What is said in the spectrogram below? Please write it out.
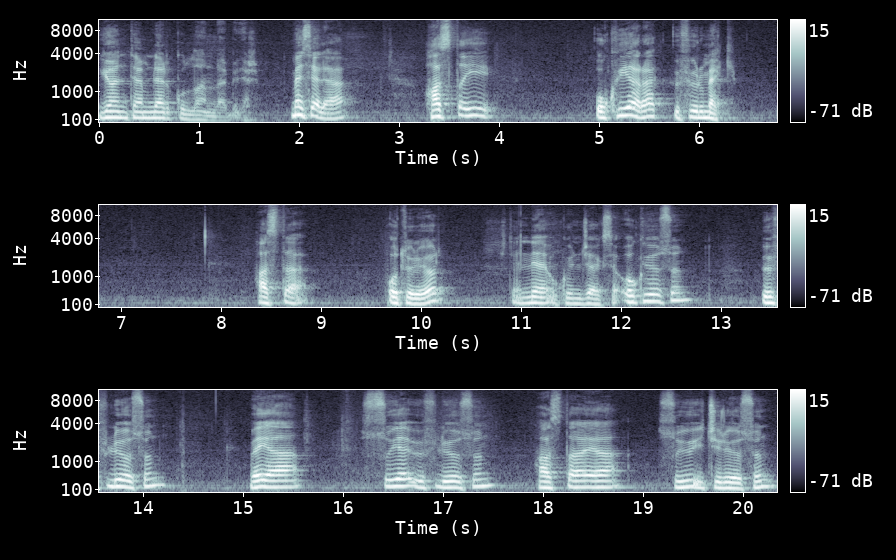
yöntemler kullanılabilir. Mesela hastayı okuyarak üfürmek. Hasta oturuyor. İşte ne okunacaksa okuyorsun, üflüyorsun veya suya üflüyorsun, hastaya suyu içiriyorsun.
